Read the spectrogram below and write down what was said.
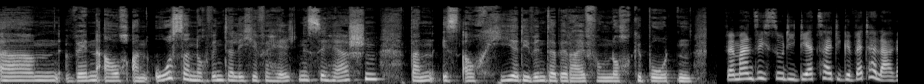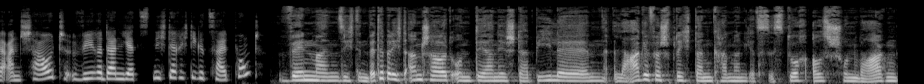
ähm, wenn auch an Ostern noch winterliche Verhältnisse herrschen, dann ist auch hier die Winterbereifung noch geboten. Wenn man sich so die derzeitige Wetterlage anschaut, wäre dann jetzt nicht der richtige Zeitpunkt? Wenn man sich den Wetterbericht anschaut und der eine stabile Lage verspricht, dann kann man jetzt es durchaus schon wagen,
